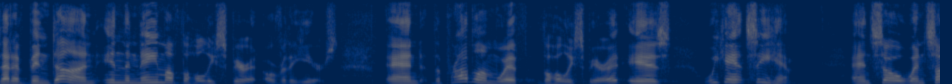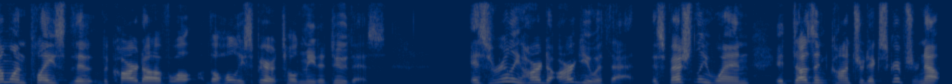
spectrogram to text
that have been done in the name of the Holy Spirit over the years. And the problem with the Holy Spirit is we can't see him. And so when someone plays the, the card of, well, the Holy Spirit told me to do this, it's really hard to argue with that, especially when it doesn't contradict Scripture. Now,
